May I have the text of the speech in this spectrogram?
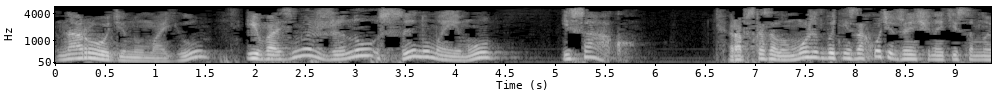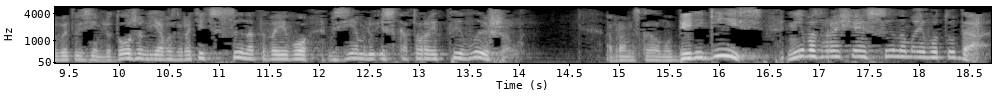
на родину мою и возьмешь жену сыну моему Исааку. Раб сказал ему, может быть, не захочет женщина идти со мной в эту землю, должен ли я возвратить сына твоего в землю, из которой ты вышел? Авраам сказал ему, берегись, не возвращай сына моего туда.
